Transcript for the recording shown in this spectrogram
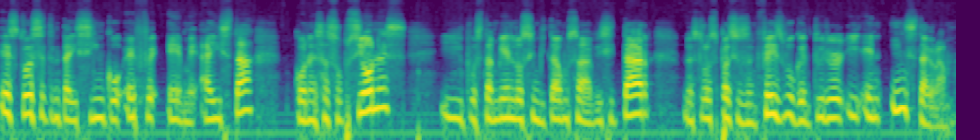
esto es 75 FM. Ahí está con esas opciones y pues también los invitamos a visitar nuestros espacios en Facebook, en Twitter y en Instagram.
